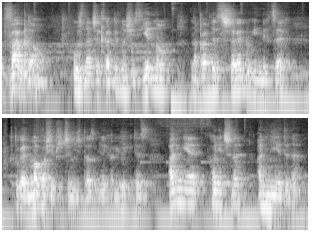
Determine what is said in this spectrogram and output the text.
warto uznać, że kreatywność jest jedną naprawdę z szeregu innych cech, które mogą się przyczynić do zmiany kariery i to jest ani nie konieczne, ani nie jedyne.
